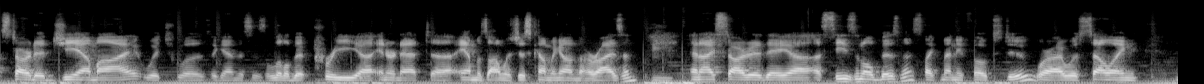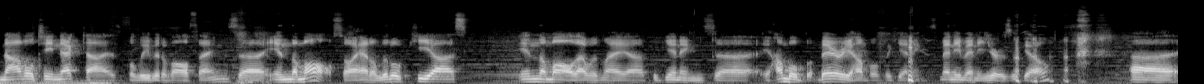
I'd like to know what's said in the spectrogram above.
started GMI, which was, again, this is a little bit pre internet. Amazon was just coming on the horizon. Mm. And I started a a seasonal business, like many folks do, where I was selling novelty neckties, believe it of all things, uh, in the mall. So I had a little kiosk in the mall. That was my uh, beginnings, uh, humble, very humble beginnings, many, many years ago. Uh,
